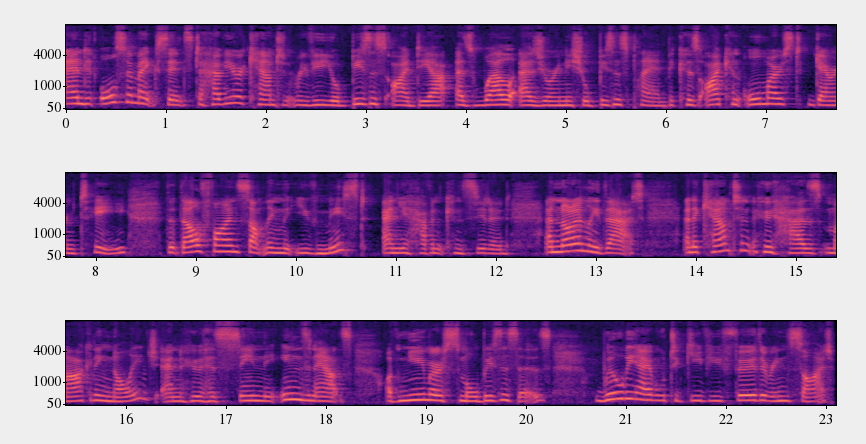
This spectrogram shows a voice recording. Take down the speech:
and it also makes sense to have your accountant review your business idea as well as your initial business plan because I can almost guarantee that they'll find something that you've missed and you haven't considered. And not only that, an accountant who has marketing knowledge and who has seen the ins and outs of numerous small businesses will be able to give you further insight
